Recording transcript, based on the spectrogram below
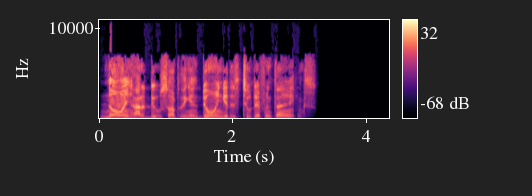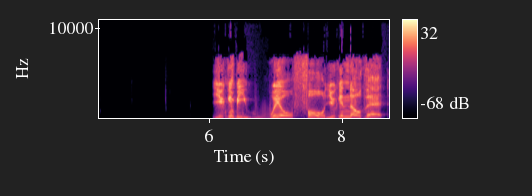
Knowing how to do something and doing it is two different things. You can be willful. You can know that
